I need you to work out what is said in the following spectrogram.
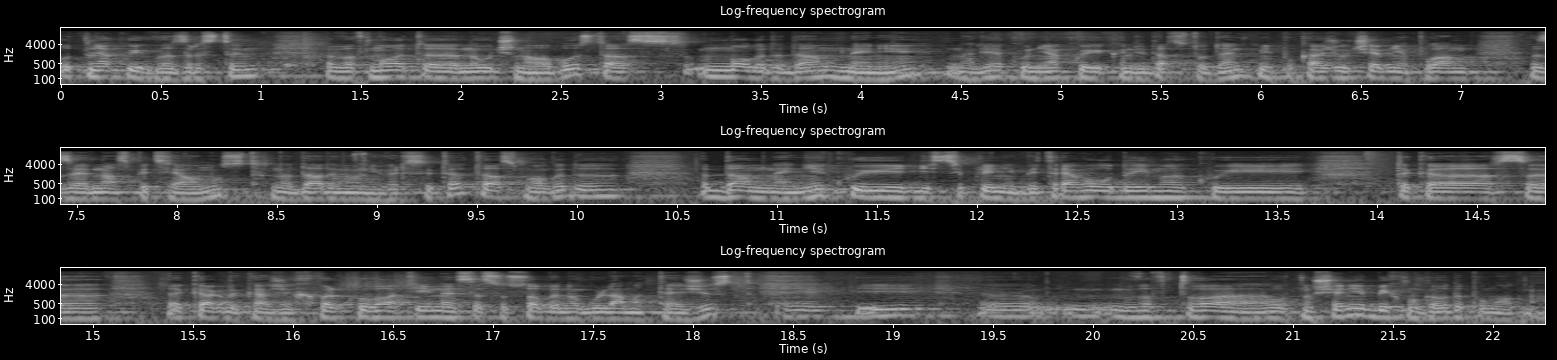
от някой възрастен. В моята научна област аз мога да дам мнение, нали, ако някой кандидат-студент ми покаже учебния план за една специалност на даден университет, аз мога да дам мнение, кои дисциплини би трябвало да има, кои така са, как да кажа, хвърковати, не с особено голяма тежест. И в това отношение бих могъл да помогна.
